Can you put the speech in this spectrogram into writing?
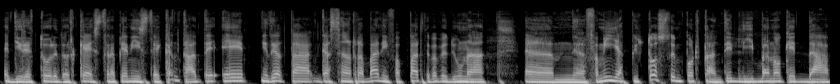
direttore d'orchestra, pianista e cantante e in realtà Ghassan Rabbani fa parte proprio di una ehm, famiglia piuttosto importante in Libano che dà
